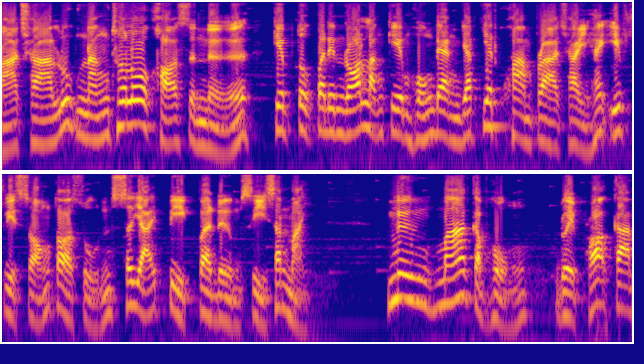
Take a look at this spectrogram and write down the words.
ราชาลูกหนังทั่วโลกขอเสนอ เก็บตกประเด็นร้อนหลังเกมหงแดงยัดเยียดความปราชัยให้อิฟวิต2ต่อ 0 สยายปีกประเดิมซีซั่นใหม่ 1. ม้ากับหงโดยเพราะการ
